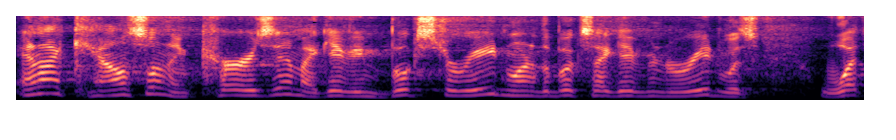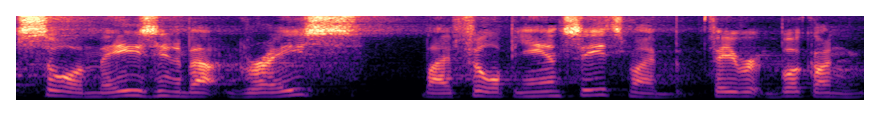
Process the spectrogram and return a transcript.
And I counseled and encouraged him. I gave him books to read. One of the books I gave him to read was What's So Amazing About Grace by Philip Yancey. It's my favorite book on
